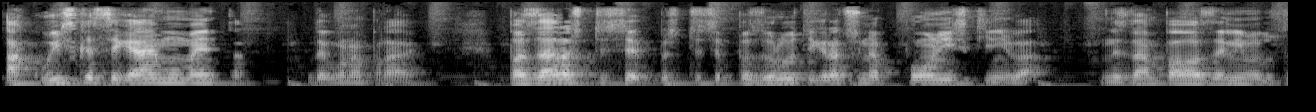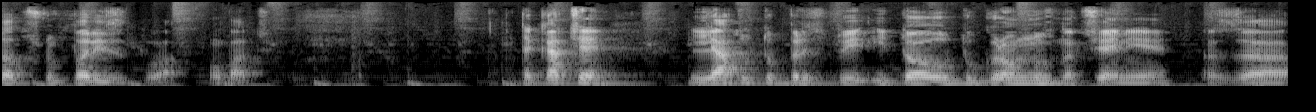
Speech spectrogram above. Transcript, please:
Ако иска, сега е момента да го направи. Пазара ще се, ще се пазаруват играчи на по-низки нива. Не знам Пала дали има достатъчно пари за това, обаче. Така че лятото предстои и то е от огромно значение за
